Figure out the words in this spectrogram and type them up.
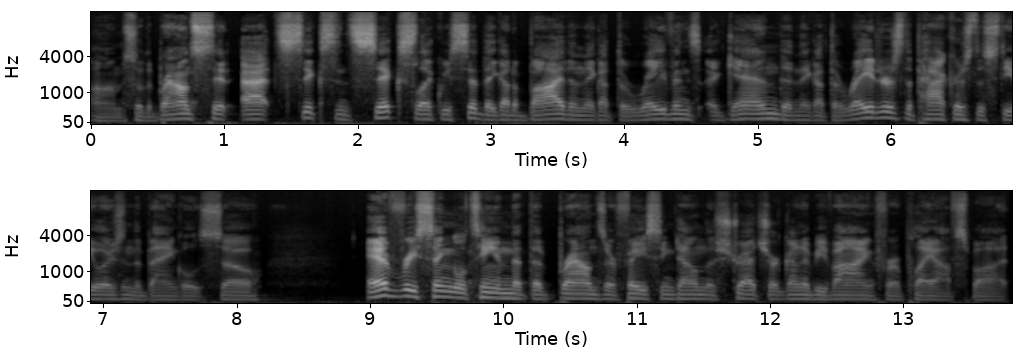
Um, so the Browns sit at six and six, like we said. They got a bye, then they got the Ravens again, then they got the Raiders, the Packers, the Steelers, and the Bengals. So every single team that the Browns are facing down the stretch are going to be vying for a playoff spot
